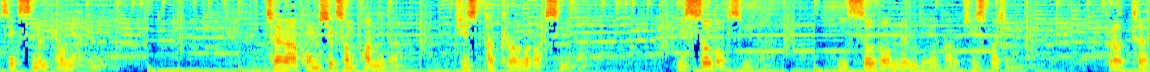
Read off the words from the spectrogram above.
섹스는 병이 아닙니다. 제가 공식 선포합니다. G스팟 그런 건 없습니다. 있어도 없습니다. 있어도 없는 게 바로 G스팟입니다. 그렇듯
